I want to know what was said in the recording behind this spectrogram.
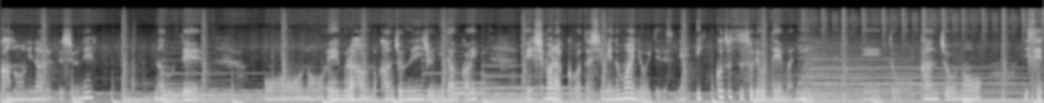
可能になるんですよね。なのでこ、のエイブラハムの感情の22段階、えしばらく私目の前に置いてですね、一個ずつそれをテーマに、えーと、感情のリセッ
